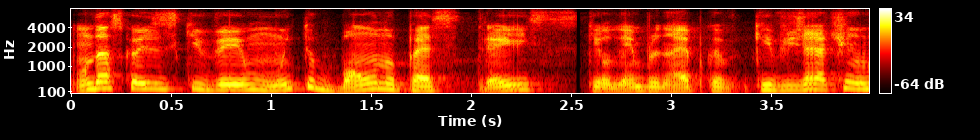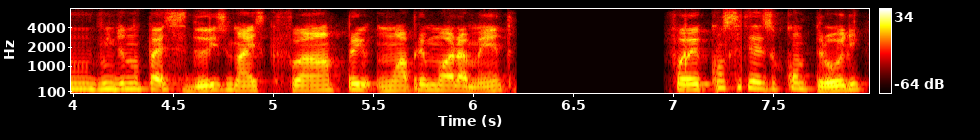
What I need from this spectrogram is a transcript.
Uma das coisas que veio muito bom no PS3, que eu lembro na época, que já tinha vindo no PS2, mas que foi um aprimoramento, foi com certeza o controle.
